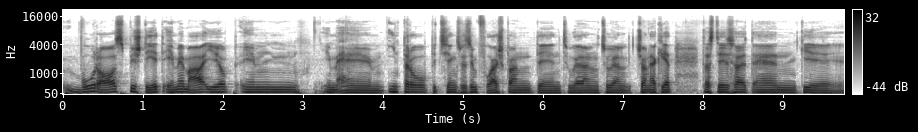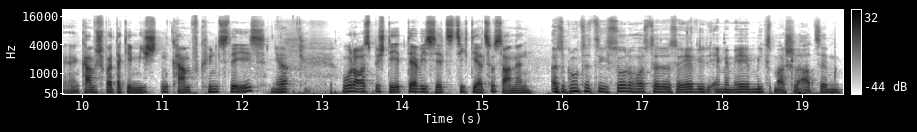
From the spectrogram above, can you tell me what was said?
woraus besteht MMA? Ich habe im, im, im, Intro bzw. im Vorspann den Zuhörern und Zuhörern schon erklärt, dass das halt ein, ein Kampfsport der gemischten Kampfkünste ist. Ja. Woraus besteht der? Wie setzt sich der zusammen? Also grundsätzlich so, du hast halt also eher wie MMA, Mixed Martial Arts, eben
